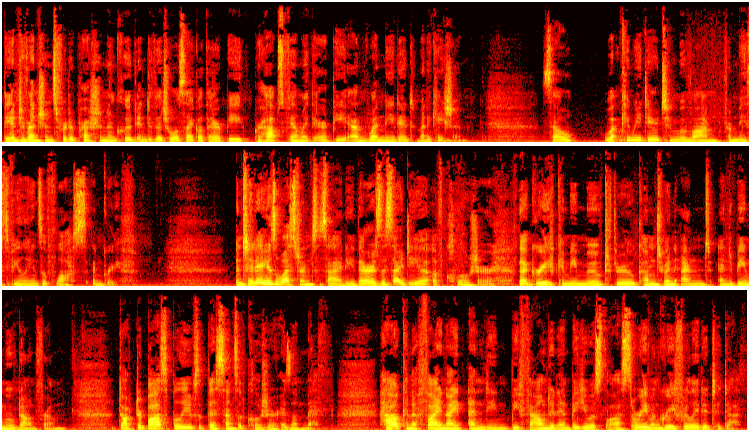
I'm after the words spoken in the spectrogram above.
The interventions for depression include individual psychotherapy, perhaps family therapy, and when needed, medication. So, what can we do to move on from these feelings of loss and grief? In today's Western society, there is this idea of closure that grief can be moved through, come to an end, and be moved on from. Dr. Boss believes that this sense of closure is a myth. How can a finite ending be found in ambiguous loss or even grief related to death?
